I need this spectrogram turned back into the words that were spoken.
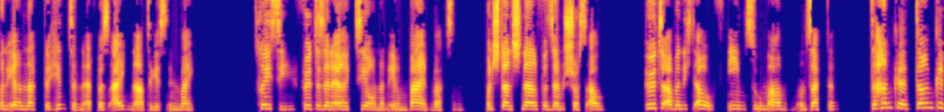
und ihre nackte Hinten etwas Eigenartiges in Mike. Tracy fühlte seine Erektion an ihrem Bein wachsen und stand schnell von seinem Schoß auf hörte aber nicht auf, ihn zu umarmen und sagte, Danke, danke,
